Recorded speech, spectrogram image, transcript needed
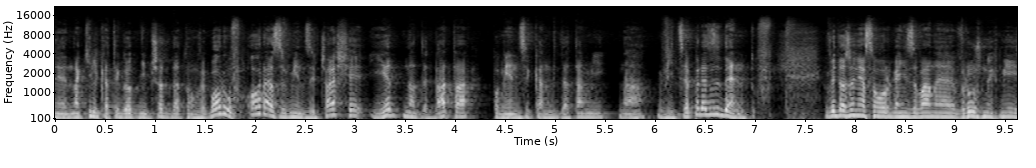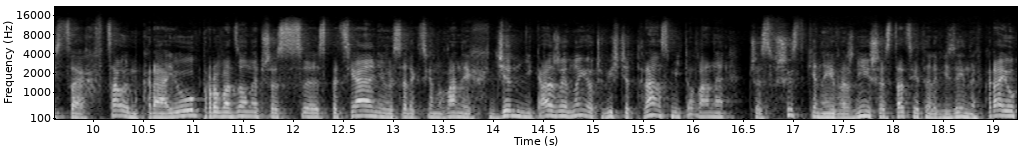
e, na kilka tygodni przed datą wyborów, oraz w międzyczasie jedna debata pomiędzy kandydatami na wiceprezydentów. Wydarzenia są organizowane w różnych miejscach w całym kraju, prowadzone przez e, specjalnie wyselekcjonowanych dziennikarzy, no i oczywiście transmitowane przez wszystkie najważniejsze stacje telewizyjne w kraju.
